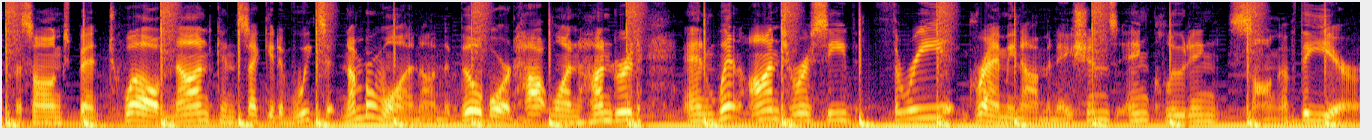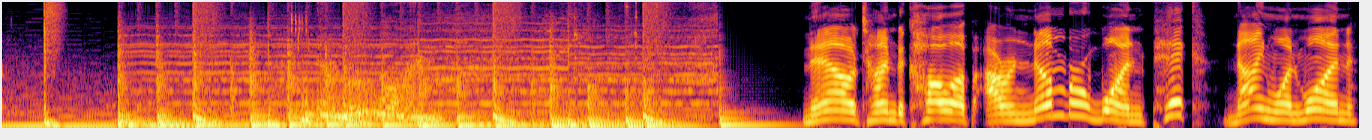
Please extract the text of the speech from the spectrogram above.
The song spent 12 non consecutive weeks at number one on the Billboard Hot 100 and went on to receive three Grammy nominations, including Song of the Year. Now, time to call up our number one pick, 911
